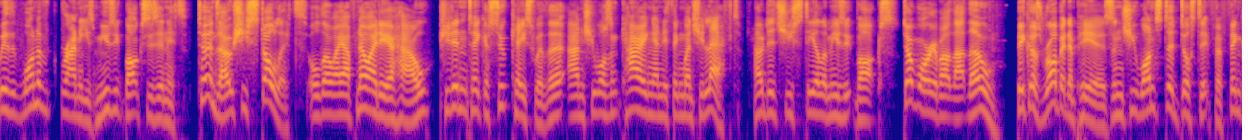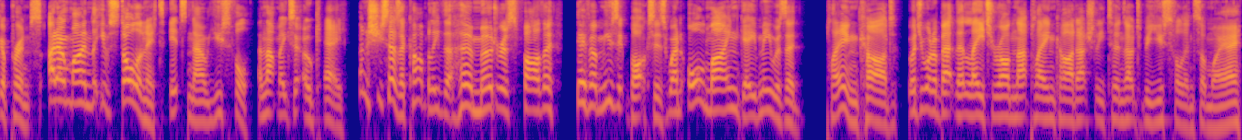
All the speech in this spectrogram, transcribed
with one of Granny's music boxes in it. Turns out she stole it, although I have no idea how. She didn't take a suitcase with her, and she wasn't carrying anything when she left. How did she steal a music box? Don't worry about that though. Because Robin appears and she wants to dust it for fingerprints. I don't mind that you've stolen it. It's now useful, and that makes it okay. And she says, I can't believe that her murderer's father gave her music boxes when all mine gave me was a playing card. What do you want to bet that later on that playing card actually turns out to be useful in some way, eh?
